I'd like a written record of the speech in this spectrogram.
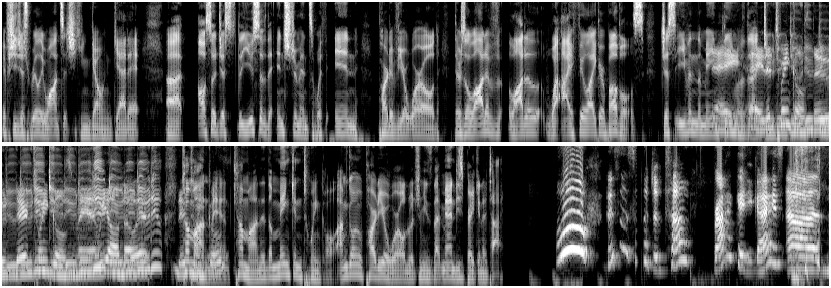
if she just really wants it she can go and get it uh, also just the use of the instruments within part of your world there's a lot of a lot of what i feel like are bubbles just even the main Hey, theme of the hey, they're twinkles, dude. They're twinkles, man. We all know it. They're come on man come on the Menken twinkle i'm going with part of your world which means that mandy's breaking a tie Woo! This is such a tough bracket, you guys. Um,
